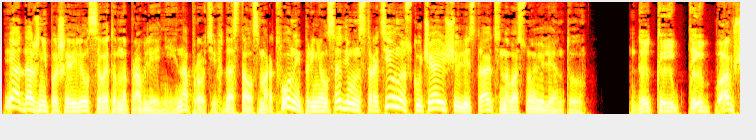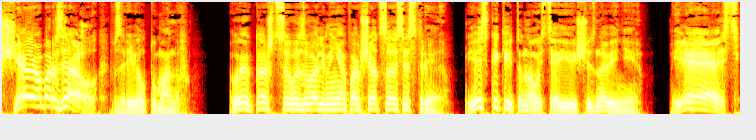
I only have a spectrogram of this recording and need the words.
Я даже не пошевелился в этом направлении. Напротив, достал смартфон и принялся демонстративно скучающе листать новостную ленту. «Да ты... ты вообще оборзел!» — взревел Туманов. «Вы, кажется, вызывали меня пообщаться о сестре. Есть какие-то новости о ее исчезновении?» «Есть!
